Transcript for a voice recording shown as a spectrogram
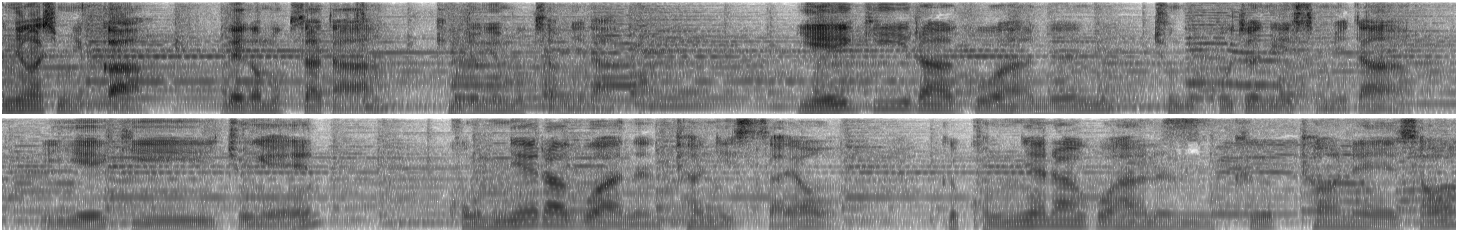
안녕하십니까. 내가 목사다. 김종현 목사입니다. 예기라고 하는 중국 고전이 있습니다. 이 예기 중에 공예라고 하는 편이 있어요. 그 공예라고 하는 그 편에서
